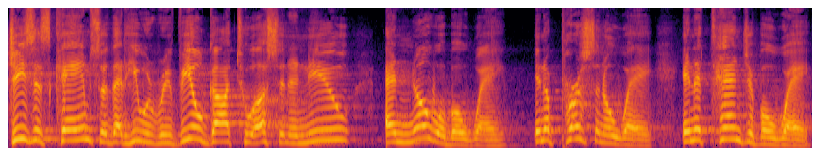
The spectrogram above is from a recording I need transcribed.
Jesus came so that he would reveal God to us in a new and knowable way, in a personal way, in a tangible way,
